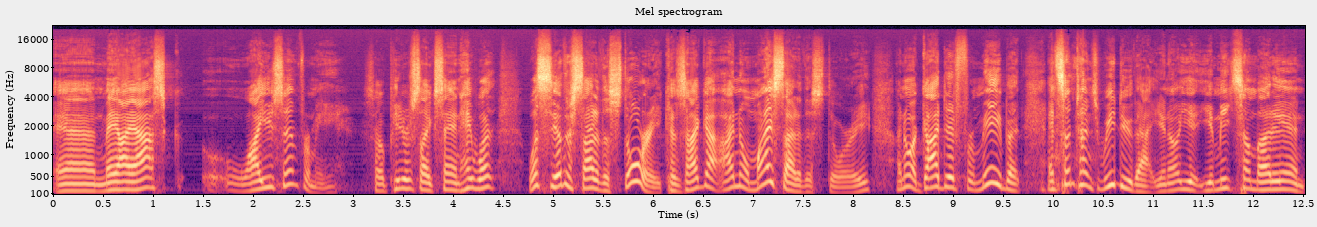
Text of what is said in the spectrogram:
And may I ask why you sent for me? So Peter's like saying, "Hey, what, what's the other side of the story? Because I got I know my side of the story. I know what God did for me, but and sometimes we do that. You know, you, you meet somebody and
